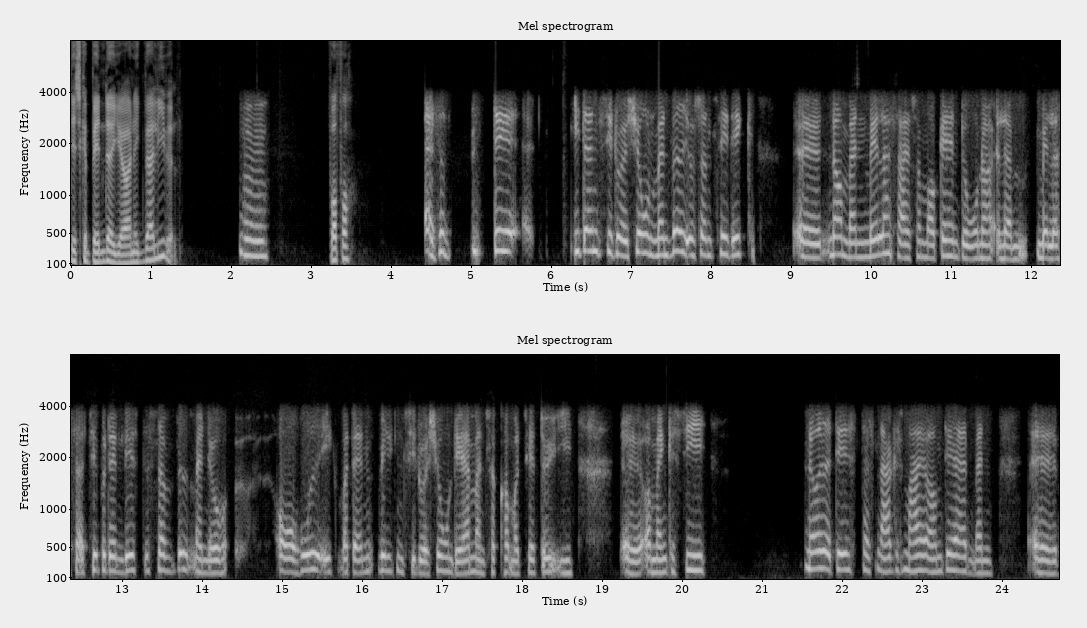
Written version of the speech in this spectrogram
det skal Bente og Jørgen ikke være alligevel. Mm. Hvorfor? Altså, det, i den situation, man ved jo sådan set ikke, øh, når man melder sig som organdonor, eller melder sig til på den liste, så ved man jo overhovedet ikke, hvordan, hvilken situation det er, man så kommer til at dø i. Øh, og man kan sige, noget af det, der snakkes meget om, det er, at man, øh,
